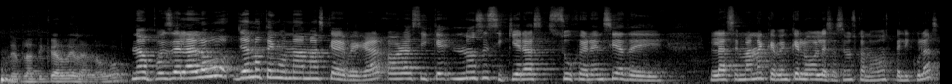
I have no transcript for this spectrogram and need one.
de platicar de la logo. No, pues de la Lobo ya no tengo nada más que agregar. Ahora sí que no sé si quieras sugerencia de la semana que ven que luego les hacemos cuando vemos películas.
